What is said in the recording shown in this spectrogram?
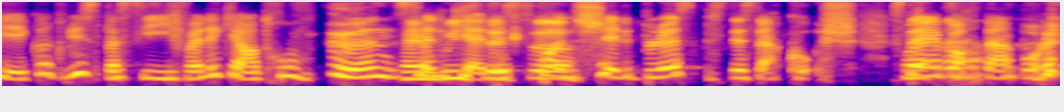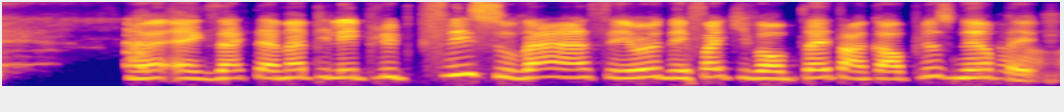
Puis écoute, lui, c'est parce qu'il fallait qu'il en trouve une, ben celle qui allait puncher le plus, puis c'était sa couche. C'était important pour lui. Oui, exactement. Puis les plus petits, souvent, hein, c'est eux, des fois, qui vont peut-être encore plus venir. Ben, ah.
